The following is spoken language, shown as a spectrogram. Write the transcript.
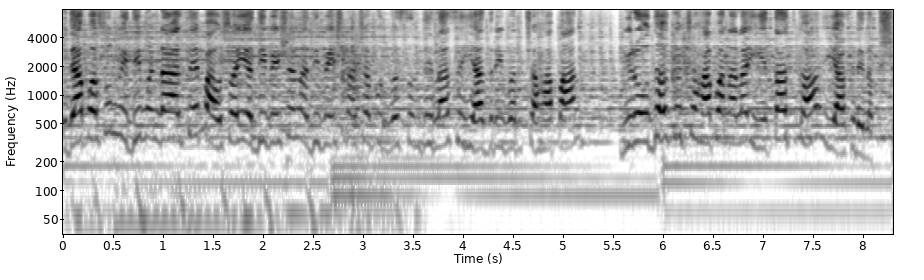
उद्यापासून विधिमंडळाचे पावसाळी अधिवेशन अधिवेशनाच्या पूर्वसंध्येला सह्याद्रीवर चहापान. विरोधक चहापानाला येतात का? याकडे लक्ष.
